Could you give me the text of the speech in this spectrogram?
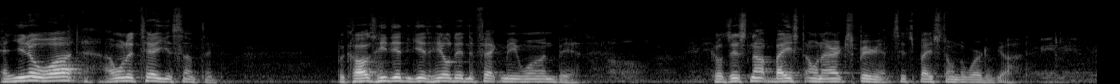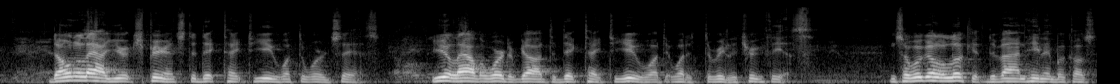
And you know what? I want to tell you something. Because he didn't get healed didn't affect me one bit. Because it's not based on our experience, it's based on the Word of God. Don't allow your experience to dictate to you what the Word says. You allow the Word of God to dictate to you what, what the really truth is. And so we're going to look at divine healing because,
